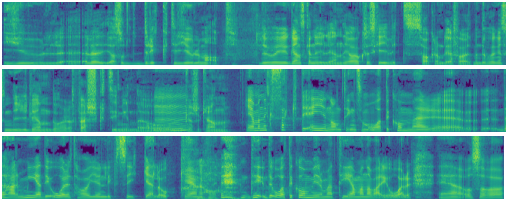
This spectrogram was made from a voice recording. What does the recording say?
jul, eh, eller alltså dryck till julmat? Du har ju ganska nyligen, jag har också skrivit saker om det förut, men du har ju ganska nyligen, du har det färskt i minne och Mm. kanske kan... Ja men exakt, det är ju någonting som återkommer. eh, Det här medieåret har ju en livscykel och eh, Ja, det, det återkommer ju de här temana varje år. Eh, och så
